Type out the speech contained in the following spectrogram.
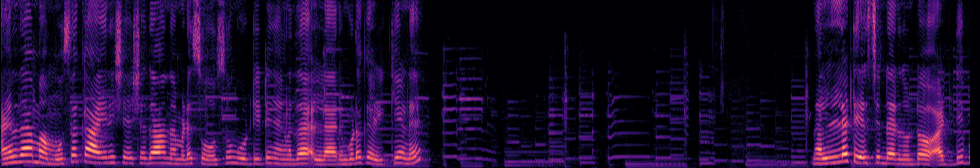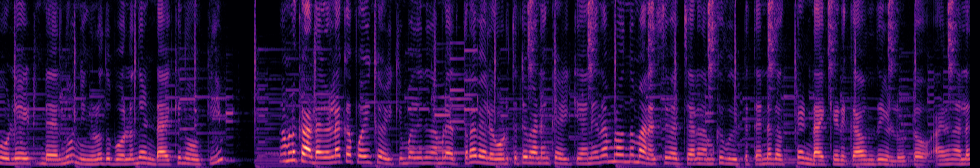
അങ്ങനെ ആ മമ്മൂസൊക്കെ ആയതിന് ശേഷം അതാ നമ്മുടെ സോസും കൂട്ടിയിട്ട് ഞങ്ങളത് എല്ലാവരും കൂടെ കഴിക്കുകയാണ്. നല്ല ടേസ്റ്റ് ഉണ്ടായിരുന്നു കേട്ടോ. അടിപൊളിയായിട്ടുണ്ടായിരുന്നു. നിങ്ങളും ഇതുപോലെ ഒന്ന് ഉണ്ടാക്കി നോക്കി. നമ്മൾ കടകളിലൊക്കെ പോയി കഴിക്കുമ്പോൾ അതിന് നമ്മൾ എത്ര വില കൊടുത്തിട്ട് വേണം കഴിക്കാൻ നമ്മളൊന്ന് മനസ്സിൽ വെച്ചാൽ നമുക്ക് വീട്ടിൽ തന്നെ ഇതൊക്കെ ഉണ്ടാക്കിയെടുക്കാവുന്നതേ ഉള്ളൂ കേട്ടോ. അതിന് നല്ല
